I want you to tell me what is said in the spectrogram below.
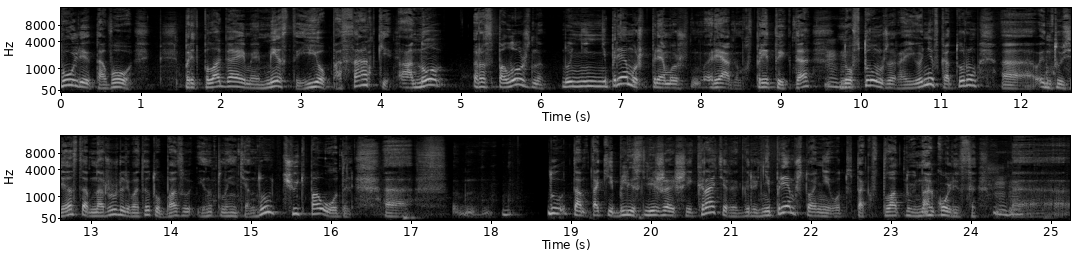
более того, предполагаемое место ее посадки, оно расположено, ну, не, не прямо уж, прямо уж рядом, впритык, да, угу. но в том же районе, в котором э, энтузиасты обнаружили вот эту базу инопланетян. Ну, чуть поодаль. Э, ну, там такие близлежащие кратеры, говорю, не прям, что они вот так вплотную на околице, угу. э,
